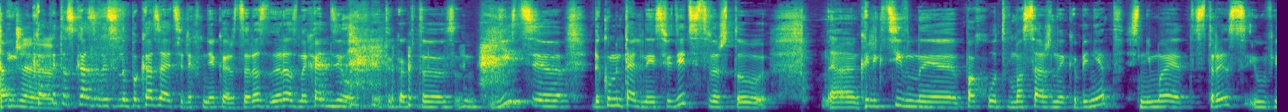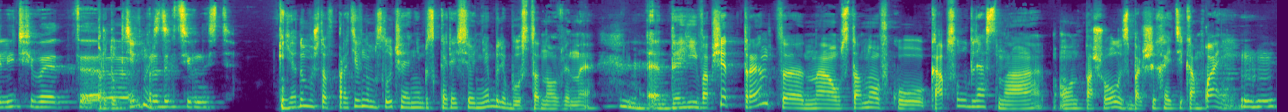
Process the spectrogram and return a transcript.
Также... Как это сказывается на показателях, мне кажется, раз, разных отделов? Это как-то... Есть э, документальные свидетельства, что э, коллективный поход в массажный кабинет снимает стресс и увеличивает э, продуктивность. продуктивность. Я думаю, что в противном случае они бы, скорее всего, не были бы установлены. Mm-hmm. Да и вообще тренд на установку капсул для сна, он пошел из больших IT-компаний. Mm-hmm.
